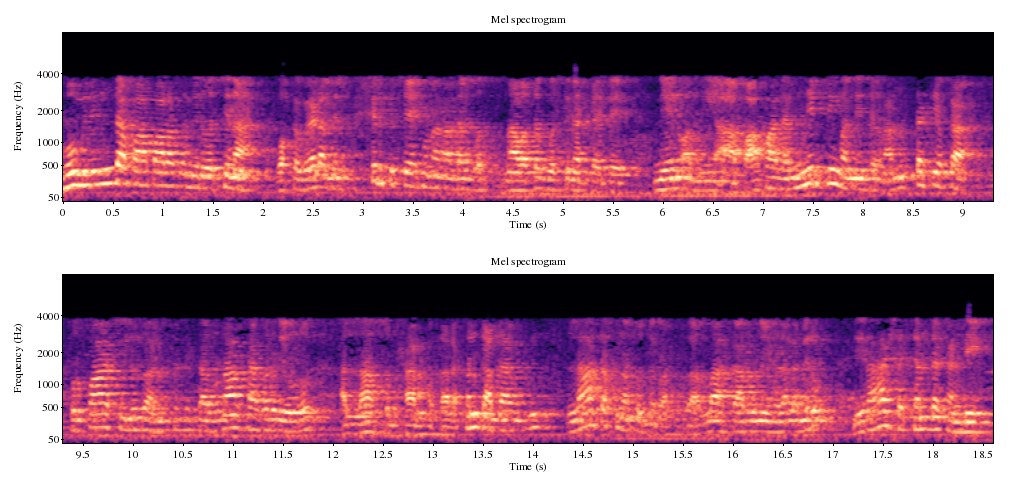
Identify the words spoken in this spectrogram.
భూమి నిండా పాపాలతో మీరు వచ్చిన ఒకవేళ మీరు షిర్క్ చేయకుండా నా నా వద్దకు వచ్చినట్లయితే నేను అన్ని ఆ పాపాలన్నింటినీ మన్నించాను అంతటి యొక్క కృపాశీలుడు అంతటి కరుణాసాగరుడు ఎవరు? అల్లాహ్ సుభానతాల కనుక అల్లాహకి లా మీరు అల్లాహ్ కారుణ్యం విడాల మీరు నిరాశ చెందకండి.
